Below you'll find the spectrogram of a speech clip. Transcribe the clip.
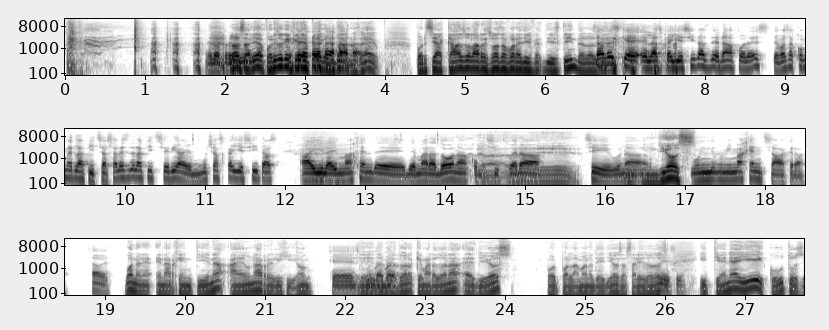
lo, sabía, por eso que quería preguntar, no por si acaso la respuesta fuera distinta. Sabes que en las callecitas de Nápoles te vas a comer la pizza, sales de la pizzería, en muchas callecitas hay la imagen de, de Maradona como si fuera, sí, una, un, dios, una imagen sacra, ¿sabes? Bueno, en, Argentina hay una religión que, es de, Maradona, que Maradona es Dios por, por la mano de Dios ha salido todo y tiene ahí cultos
